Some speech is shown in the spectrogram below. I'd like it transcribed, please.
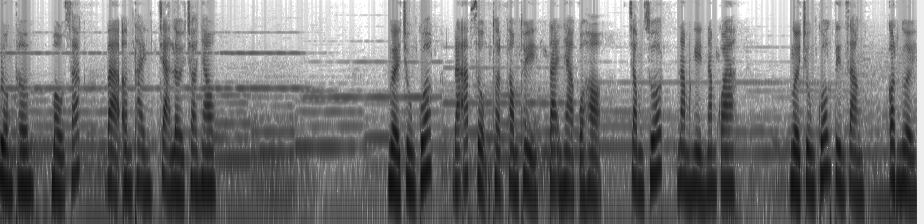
Hương thơm, màu sắc và âm thanh trả lời cho nhau. Người Trung Quốc đã áp dụng thuật phong thủy tại nhà của họ trong suốt 5.000 năm qua. Người Trung Quốc tin rằng con người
